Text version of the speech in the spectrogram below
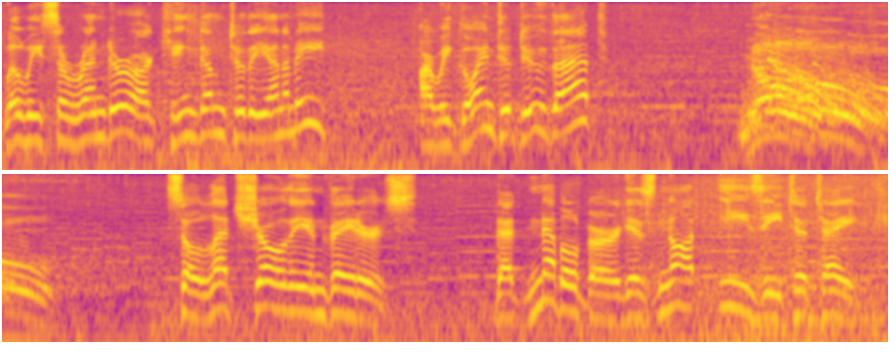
Will we surrender our kingdom to the enemy? Are we going to do that? No! So let's show the invaders that Nebelberg is not easy to take.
